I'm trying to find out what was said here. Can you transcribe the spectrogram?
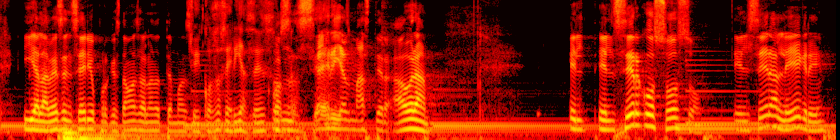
y a la vez en serio porque estamos hablando de temas Sí, cosas serias, eso. cosas serias, Master. Ahora, el, el ser gozoso, el ser alegre,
